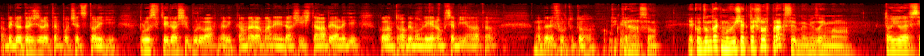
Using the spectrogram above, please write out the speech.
aby dodrželi ten počet 100 lidí. Plus v těch dalších budovách měli kameramany, další štáby a lidi kolem toho, aby mohli jenom přebíhat a, a byli furt u toho. Ty kráso. Jak o tom tak mluvíš, jak to šlo v praxi, by mě zajímalo. To UFC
